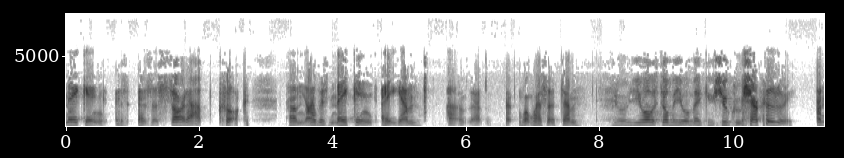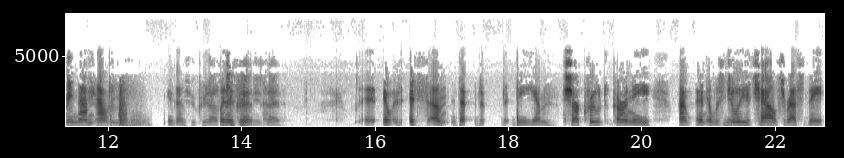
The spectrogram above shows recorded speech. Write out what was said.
making as as a startup cook. Um, I was making a um, uh, uh, what was it? Um, You you always told me you were making choucroute. charcuterie. I mean, um, um, you know, Choucroute al What is sachet, it? was it's um, the the, the um, charcuterie garni, uh, and it was Yeah. Julia Child's recipe,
